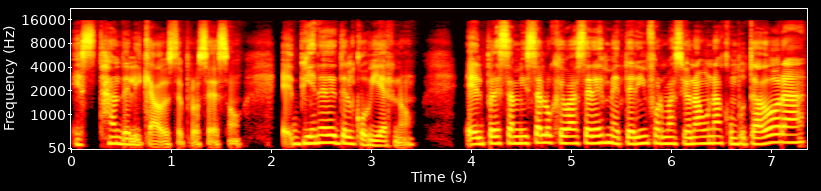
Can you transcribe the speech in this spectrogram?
es tan delicado este proceso. Eh, viene desde el gobierno. El prestamista lo que va a hacer es meter información a una computadora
